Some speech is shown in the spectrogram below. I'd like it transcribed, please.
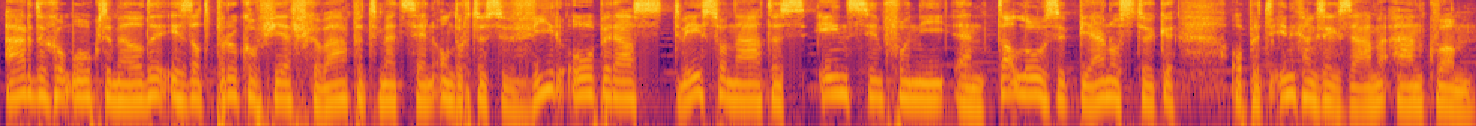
Aardig om ook te melden is dat Prokofjev gewapend met zijn ondertussen vier opera's, twee sonates, één symfonie en talloze pianostukken op het ingangsexamen aankwam.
